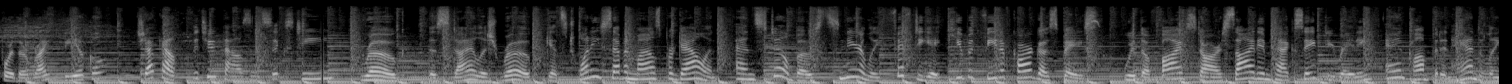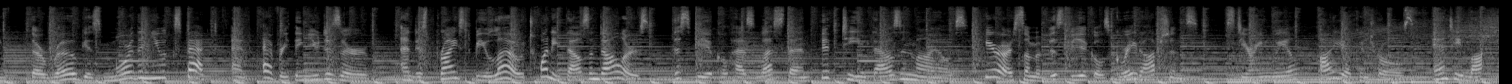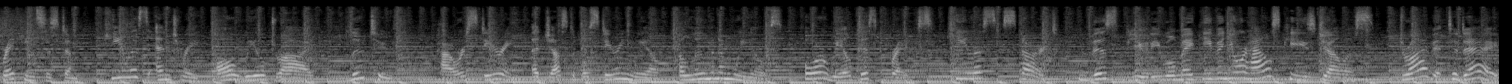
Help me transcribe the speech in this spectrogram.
For the right vehicle, check out the 2016 Rogue. The stylish Rogue gets 27 miles per gallon and still boasts nearly 58 cubic feet of cargo space. With a five-star side impact safety rating and confident handling, the Rogue is more than you expect and everything you deserve and is priced below $20,000. This vehicle has less than 15,000 miles. Here are some of this vehicle's great options. Steering wheel, audio controls, anti-lock braking system, keyless entry, all-wheel drive, Bluetooth, power steering, adjustable steering wheel, aluminum wheels, four-wheel disc brakes, keyless start. This beauty will make even your house keys jealous. Drive it today.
